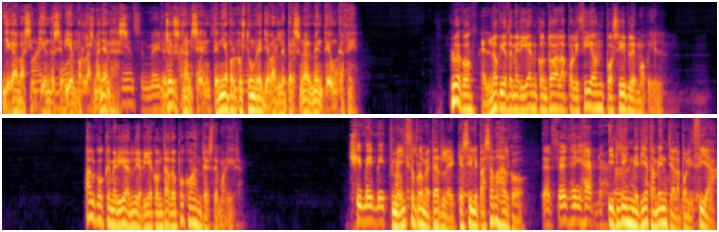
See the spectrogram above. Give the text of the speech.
Llegaba sintiéndose bien por las mañanas. George Hansen tenía por costumbre llevarle personalmente un café. Luego, el novio de Merian contó a la policía un posible móvil. Algo que Merian le había contado poco antes de morir. Me hizo prometerle que si le pasaba algo, iría inmediatamente a la policía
